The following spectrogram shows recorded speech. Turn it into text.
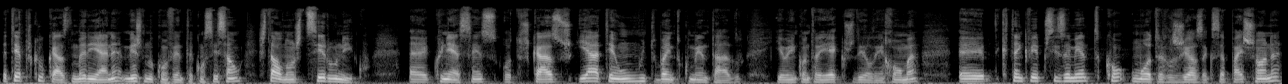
Até porque o caso de Mariana, mesmo no convento da Conceição, está longe de ser único. Uh, Conhecem-se outros casos e há até um muito bem documentado, eu encontrei ecos dele em Roma, que tem que ver precisamente com uma outra religiosa que se apaixona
